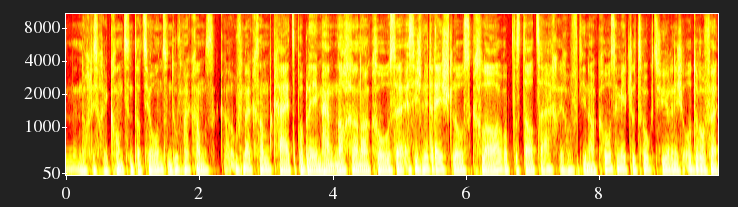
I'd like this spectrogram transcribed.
noch ein bisschen Konzentrations- und Aufmerksamkeitsprobleme haben nach einer Narkose. Es ist nicht restlos klar, ob das tatsächlich auf die Narkosemittel zurückzuführen ist oder auf eine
